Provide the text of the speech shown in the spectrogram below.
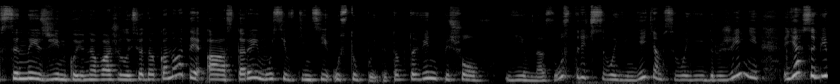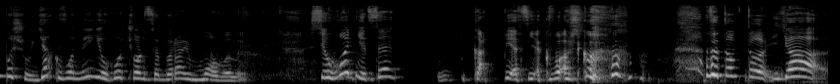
сини з жінкою наважилися до канати, а старий мусів в кінці уступити. Тобто він пішов їм на зустріч своїм дітям, своїй дружині. Я собі пишу, як вони його, чорт забираю, мовили. Сьогодні це капець як важко. Ну, тобто, я,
